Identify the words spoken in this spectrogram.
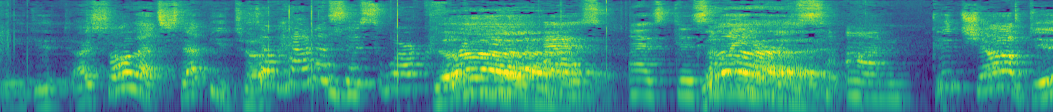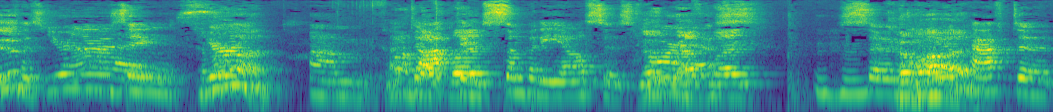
Did- I saw that step you took. So how does this work for you as as designers? Good. Um, Good job, dude. because you're using Nice. Come you're on. um, Come adopting leg. somebody else's Good left harness. leg. So Come do on. you have to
